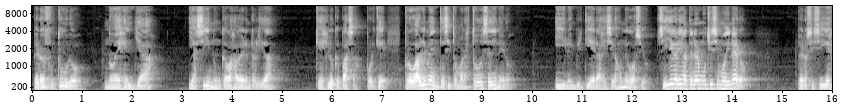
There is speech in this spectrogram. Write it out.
Pero el futuro no es el ya. Y así nunca vas a ver en realidad qué es lo que pasa. Porque probablemente si tomaras todo ese dinero y lo invirtieras, hicieras un negocio, sí llegarías a tener muchísimo dinero. Pero si sigues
